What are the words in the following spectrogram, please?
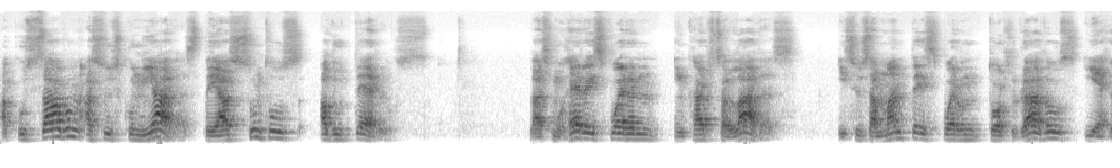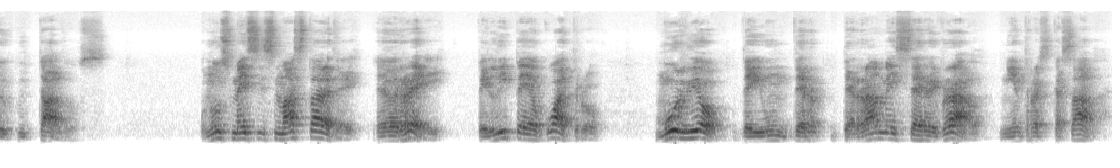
acusaron a sus cuñadas de asuntos adulterios. Las mujeres fueron encarceladas y sus amantes fueron torturados y ejecutados. Unos meses más tarde, el rey, Felipe IV, murió de un derrame cerebral mientras cazaba.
